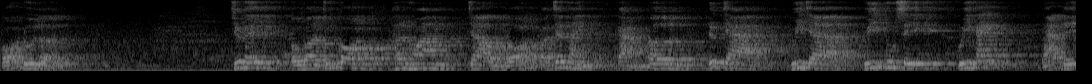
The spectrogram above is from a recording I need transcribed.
có đôi lời. Trước hết, cộng đoàn chúng con hân hoan chào đón và chân thành cảm ơn đức cha, quý cha, quý tu sĩ, quý khách đã đến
